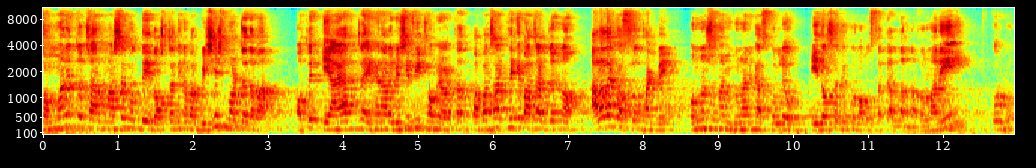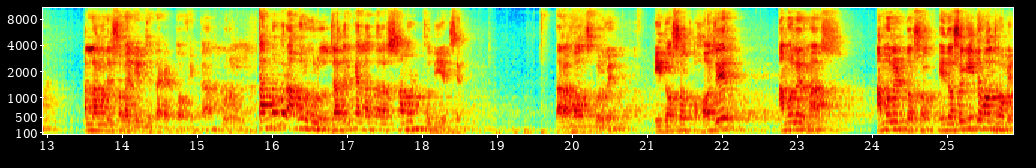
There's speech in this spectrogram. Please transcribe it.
সম্মানিত চার মাসের মধ্যে এই দশটা দিন আবার বিশেষ মর্যাদাবান অতএব এই আয়াতটা এখানে আরও বেশি ফিট হবে, অর্থাৎ পাপাচার থেকে বাঁচার জন্য আলাদা কসরত থাকবে। অন্য সময় আমি গুনার কাজ করলেও এই দশকে কোন অবস্থাতে আল্লাহ নাফরমানি করব না। আল্লাহ আমাদের সবাইকে বেঁচে থাকার তৌফিক দান করুন। চার নম্বর আমল হলো যাদেরকে আল্লাহ তারা সামর্থ্য দিয়েছেন, তারা হজ করবেন। এই দশক হজের আমলের মাস, আমলের দশক। এই দশকেই তো হজ হবে।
